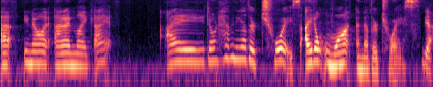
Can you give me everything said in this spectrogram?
Uh, you know, and I'm like, I, I don't have any other choice. I don't want another choice. Yeah.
